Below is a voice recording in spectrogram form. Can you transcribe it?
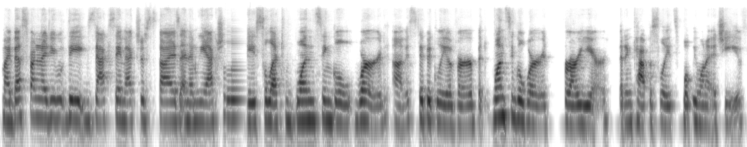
My best friend and I do the exact same exercise, and then we actually select one single word. Um, it's typically a verb, but one single word for our year that encapsulates what we want to achieve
